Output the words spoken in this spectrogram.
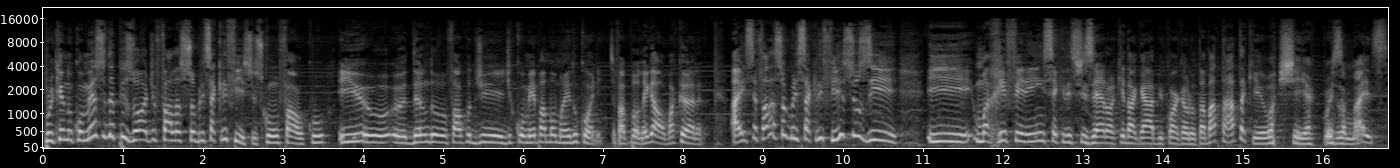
Porque no começo do episódio fala sobre sacrifícios com o Falco e o, dando o Falco de, de comer pra mamãe do Cone. Você fala, pô, legal, bacana. Aí você fala sobre sacrifícios e, e uma referência que eles fizeram aqui da Gabi com a garota batata, que eu achei a coisa mais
